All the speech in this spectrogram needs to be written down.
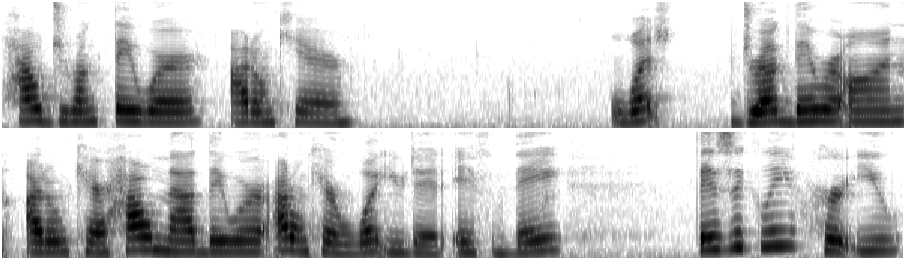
how drunk they were. I don't care what drug they were on. I don't care how mad they were. I don't care what you did. If they physically hurt you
